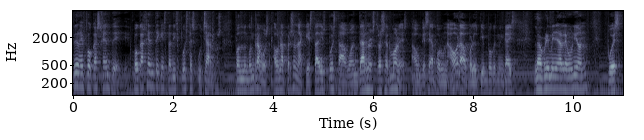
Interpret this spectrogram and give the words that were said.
pero hay poca gente, poca gente que está dispuesta a escucharnos. Cuando encontramos a una persona que está dispuesta a aguantar nuestros sermones, aunque sea por una hora o por el tiempo que tengáis la primera reunión, pues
